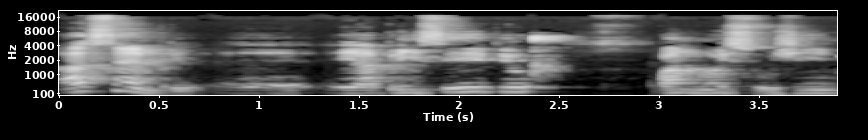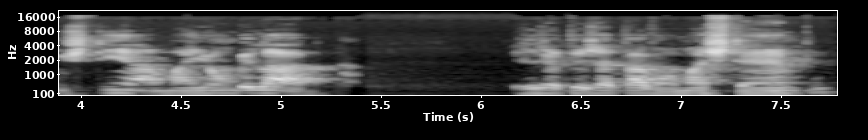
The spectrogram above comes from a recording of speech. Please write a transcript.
há sempre. É, e a princípio, quando nós surgimos, tinha a Mayombe Lab eles até já estavam há mais tempo,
